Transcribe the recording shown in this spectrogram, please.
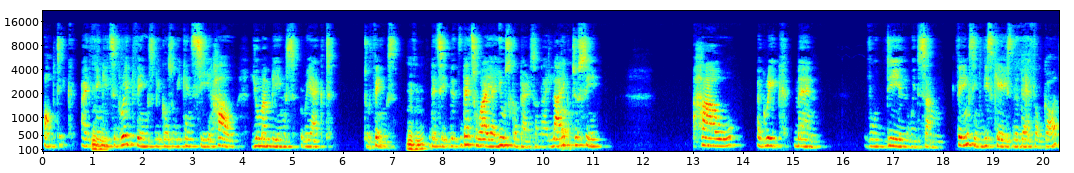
optic. I think it's a great thing because we can see how human beings react to things. Mm-hmm. That's it. That's why I use comparison. I like to see how a Greek man would deal with some things, in this case, the death of God.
